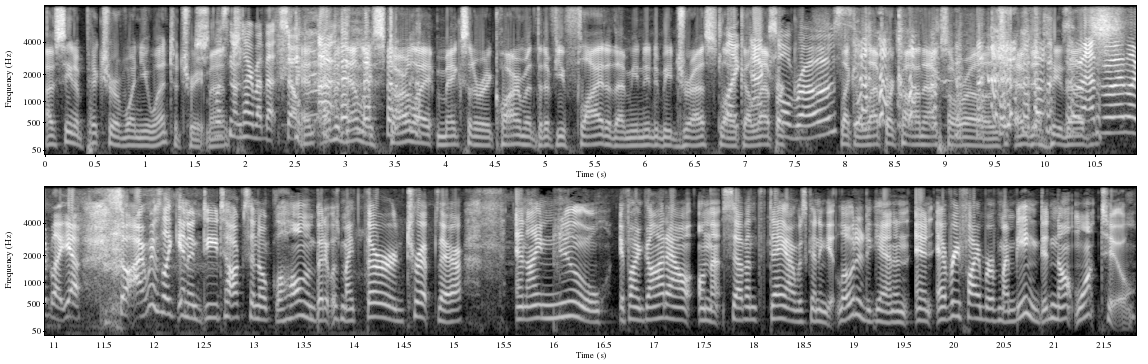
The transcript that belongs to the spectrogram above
I've seen a picture of when you went to treatment. Let's not talk about that. So, and evidently, Starlite makes it a requirement that if you fly to them, you need to be dressed like, like a Axl Rose, like a leprechaun Axl Rose. Evidently, so that's, that's what I look like. Yeah. So I was like in a detox in Oklahoma, but it was my third trip there, and I knew if I got out on that seventh day, I was going to get loaded again, and, and every fiber of my being did not want to,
